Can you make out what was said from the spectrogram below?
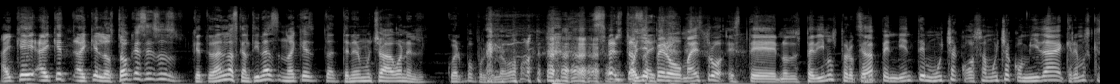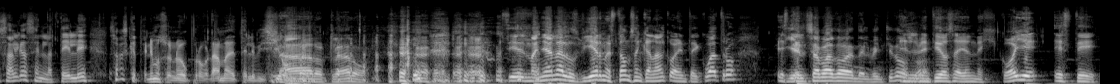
Hay que, hay que, hay que los toques esos que te dan en las cantinas, no hay que tener mucha agua en el cuerpo porque luego Oye, ahí. pero maestro, este, nos despedimos, pero queda pendiente mucha cosa, mucha comida. Queremos que salgas en la tele. Sabes que tenemos un nuevo programa de televisión. Claro, claro. Así es, mañana los viernes estamos en Canal 44. y este, el sábado en el 22. el ¿no? 22 allá en México. Oye, este,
